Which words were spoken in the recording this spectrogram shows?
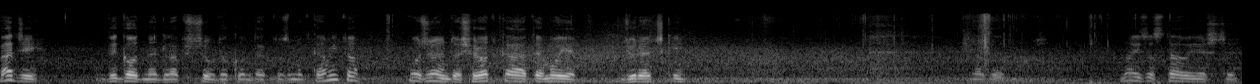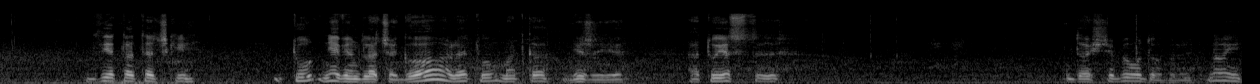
bardziej wygodne dla pszczół do kontaktu z matkami, to włożyłem do środka, a te moje dziureczki na zewnątrz. No i zostały jeszcze dwie klateczki. Tu nie wiem dlaczego, ale tu matka nie żyje. A tu jest y, dojście było dobre. No i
